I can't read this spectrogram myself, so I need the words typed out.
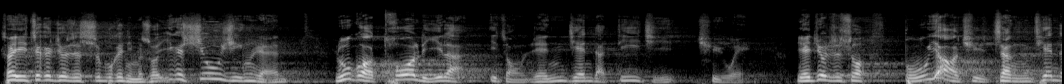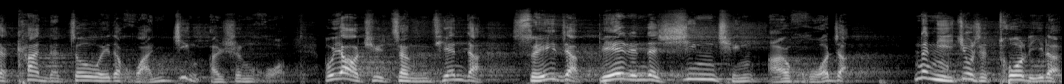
所以这个就是师父跟你们说，一个修行人如果脱离了一种人间的低级趣味，也就是说，不要去整天的看着周围的环境而生活，不要去整天的随着别人的心情而活着，那你就是脱离了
